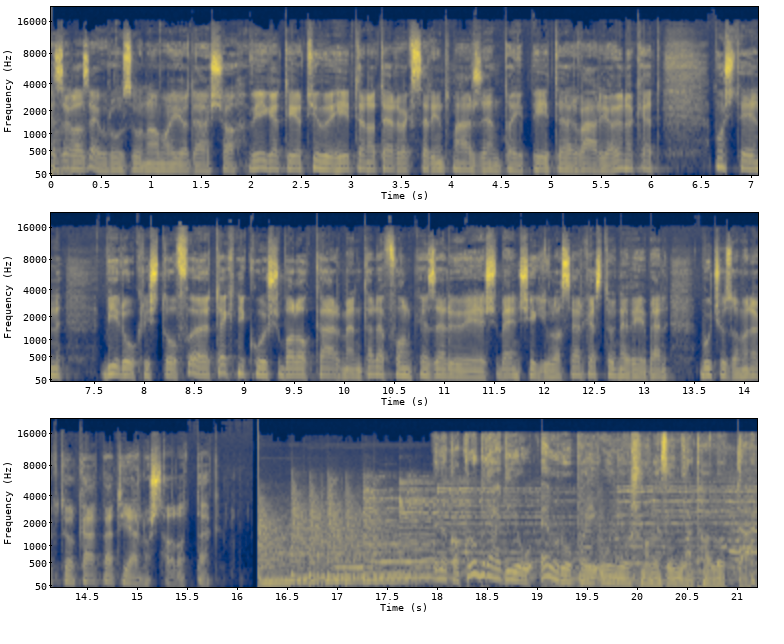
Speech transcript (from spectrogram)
Ezzel az Eurózóna mai adása véget ért. Jövő héten a tervek szerint már Zentai Péter várja önöket. Most én Bíró Kristóf technikus, Balok Kármen telefonkezelő és Bencsik Gyula szerkesztő nevében búcsúzom önöktől, Kárpát Jánost hallották. Önök a Klubrádió Európai Uniós magazinját hallották.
